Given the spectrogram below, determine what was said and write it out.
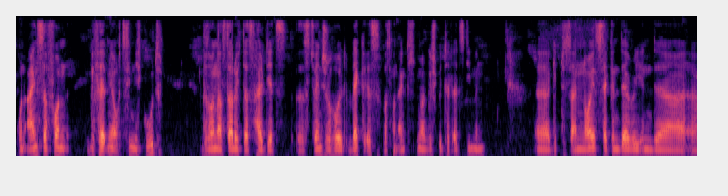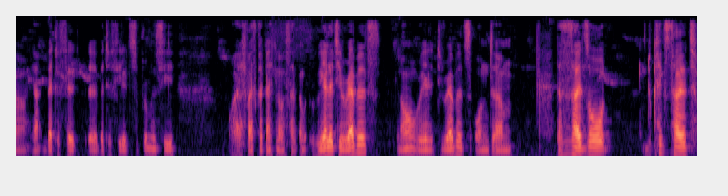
und eins davon gefällt mir auch ziemlich gut. Besonders dadurch, dass halt jetzt äh, Strangerhold weg ist, was man eigentlich immer gespielt hat als Demon, äh, gibt es ein neues Secondary in der äh, ja, Battlefield, äh, Battlefield Supremacy. Oh, ich weiß gerade gar nicht genau, was heißt. Reality Rebels, genau, Reality Rebels und ähm, das ist halt so, du kriegst halt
